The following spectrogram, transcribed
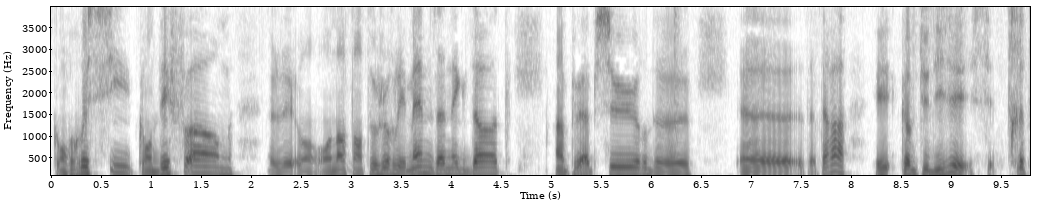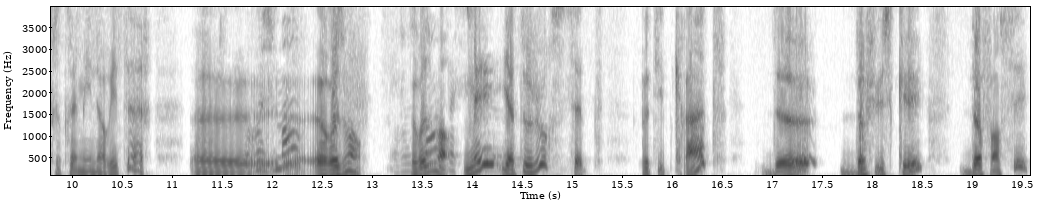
qu'on recite, qu'on déforme, les- on, on entend toujours les mêmes anecdotes un peu absurdes, euh, etc. Et comme tu disais, c'est très très très minoritaire. Euh, heureusement. heureusement. Heureusement. Mais il y a toujours cette petite crainte de d'offusquer, d'offenser,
